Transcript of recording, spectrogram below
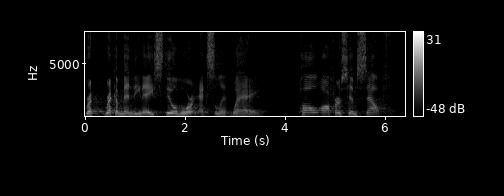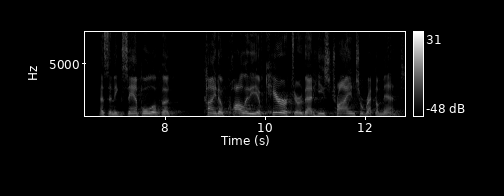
rec- recommending a still more excellent way, Paul offers himself as an example of the kind of quality of character that he's trying to recommend.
